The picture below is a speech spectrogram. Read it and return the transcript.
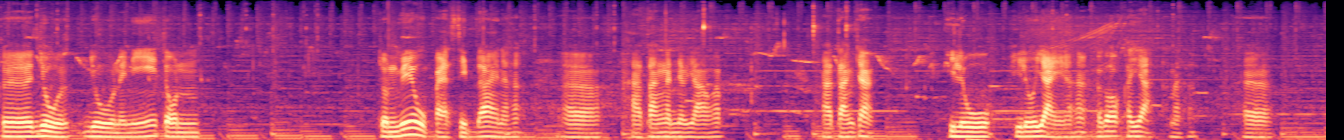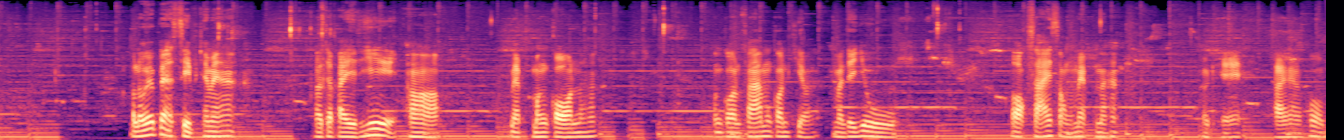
คืออยู่อยู่ในนี้จน จนเวล80 ได้นะฮะหาตังกันยาวๆครับ หาตังจากอีลูอีลูใหญ่นะฮะ แล้วก็ขยะนะฮะเออพอเราเวล80ใช่ไหมฮะ เราจะไปที่อ่าแมปมังกรนะฮะ มังกรฟ้ามังกรเขียว มันจะอยู่ออกซ้าย2แมปนะฮะ โอเค ไปครับผม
